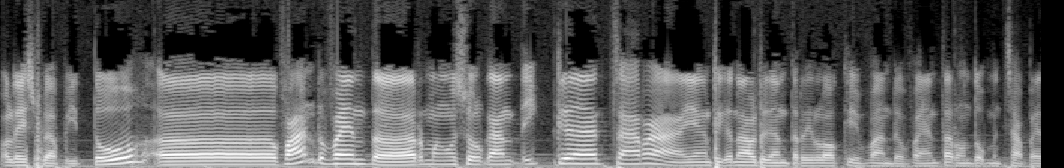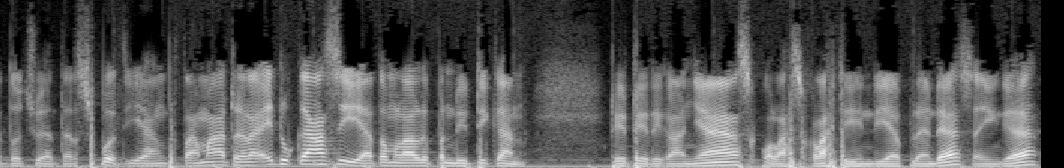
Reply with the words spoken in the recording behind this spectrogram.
Oleh sebab itu, eh, Van de Venter mengusulkan tiga cara yang dikenal dengan trilogi Van de Venter untuk mencapai tujuan tersebut. Yang pertama adalah edukasi atau melalui pendidikan. Didirikannya sekolah-sekolah di Hindia Belanda sehingga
